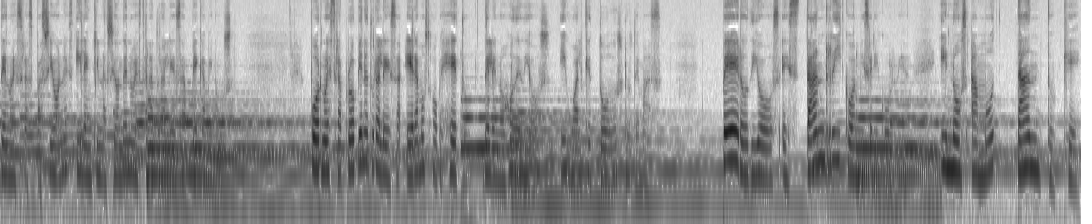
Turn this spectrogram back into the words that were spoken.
de nuestras pasiones y la inclinación de nuestra naturaleza pecaminosa. Por nuestra propia naturaleza éramos objeto del enojo de Dios igual que todos los demás. Pero Dios es tan rico en misericordia y nos amó tanto que,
